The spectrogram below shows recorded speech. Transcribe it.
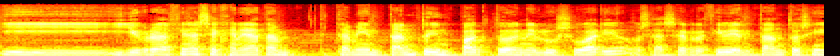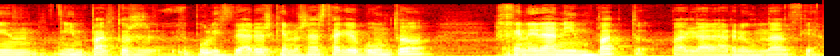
Y, yo creo que al final se genera tam- también tanto impacto en el usuario, o sea, se reciben tantos impactos publicitarios que no sé hasta qué punto generan impacto, valga la redundancia.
